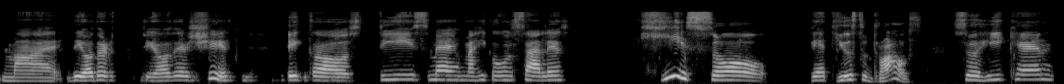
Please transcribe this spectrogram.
my the other the other shift because this man Mágico Gonzalez, he is so get used to drugs, so he can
